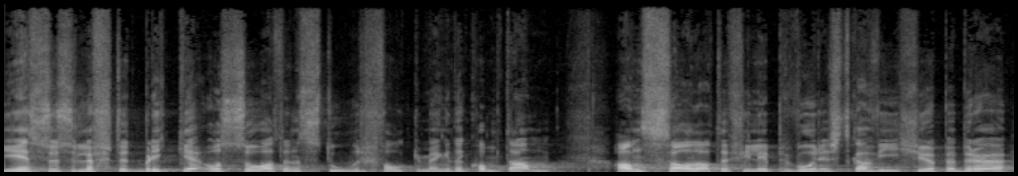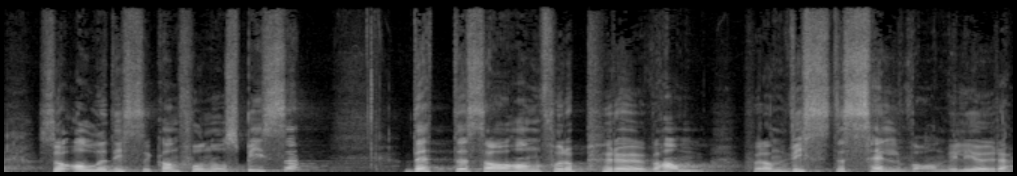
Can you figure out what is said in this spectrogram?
Jesus løftet blikket og så at en stor folkemengde kom til ham. Han sa da til Philip, 'Hvor skal vi kjøpe brød, så alle disse kan få noe å spise?' Dette sa han for å prøve ham, for han visste selv hva han ville gjøre.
